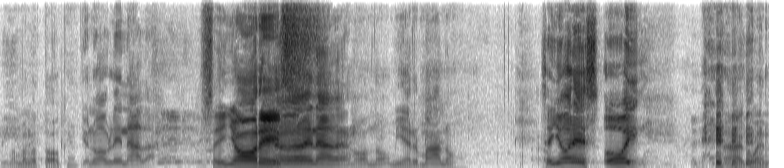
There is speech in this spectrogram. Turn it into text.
pueden. No me lo toquen. Yo no hablé nada. Señores. No hablé nada. No, no, mi hermano. Señores, hoy. Ah, bueno,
